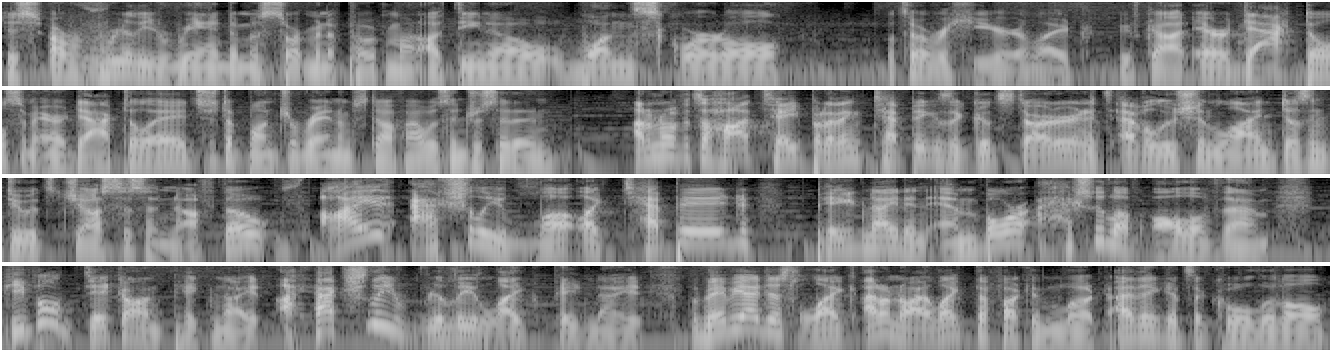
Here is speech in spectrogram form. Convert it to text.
just a really random assortment of Pokemon. Audino, one Squirtle. What's over here? Like we've got Aerodactyl, some Aerodactyl eggs, just a bunch of random stuff I was interested in. I don't know if it's a hot take, but I think Tepig is a good starter and its evolution line doesn't do its justice enough, though. I actually love, like, Tepig, Pignite, and Emboar. I actually love all of them. People dick on Pignite. I actually really like Pignite, but maybe I just like, I don't know, I like the fucking look. I think it's a cool little,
